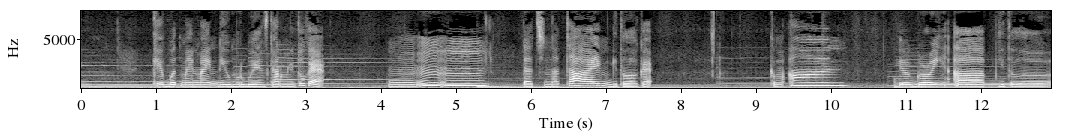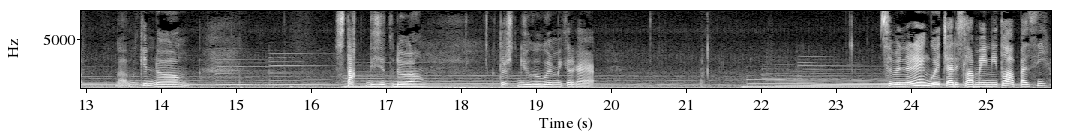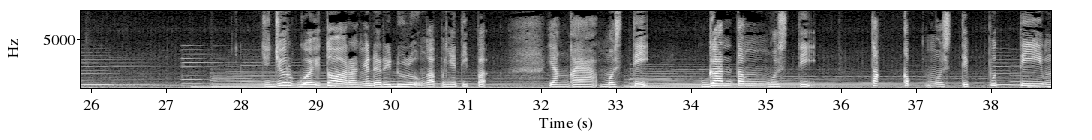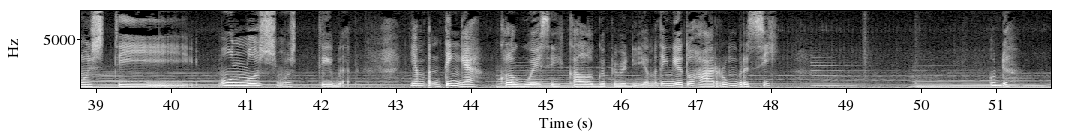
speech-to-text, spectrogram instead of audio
Kayak buat main-main di umur gue yang sekarang itu kayak mm, mm, mm, that's not time gitu loh. Kayak come on you're growing up gitu loh. Nggak mungkin dong. Stuck di situ doang. Terus juga gue mikir kayak sebenarnya yang gue cari selama ini tuh apa sih? Jujur gue itu orangnya dari dulu nggak punya tipe yang kayak mesti ganteng mesti cakep mesti putih mesti mulus mesti yang penting ya kalau gue sih kalau gue pribadi yang penting dia tuh harum bersih. Udah.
